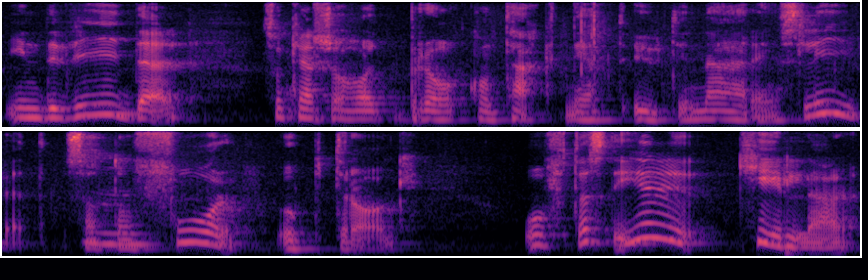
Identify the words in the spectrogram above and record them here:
individer som kanske har ett bra kontaktnät ut i näringslivet så att de får uppdrag. Oftast är det killar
